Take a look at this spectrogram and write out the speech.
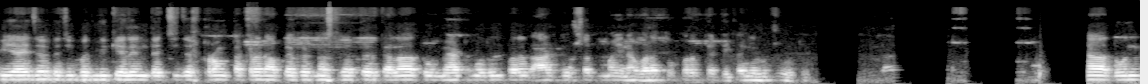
पी आय जर त्याची बदली केली आणि त्याची जर स्ट्रॉंग तक्रार आपल्याकडे नसल्या तर त्याला तो मॅट मधून परत आठ दिवसात महिनाभरात तो परत त्या ठिकाणी रुजू होतो. त्या दोन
